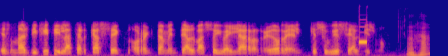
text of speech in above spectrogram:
es más difícil acercarse correctamente al vaso y bailar alrededor de él que subirse al mismo. Ajá.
